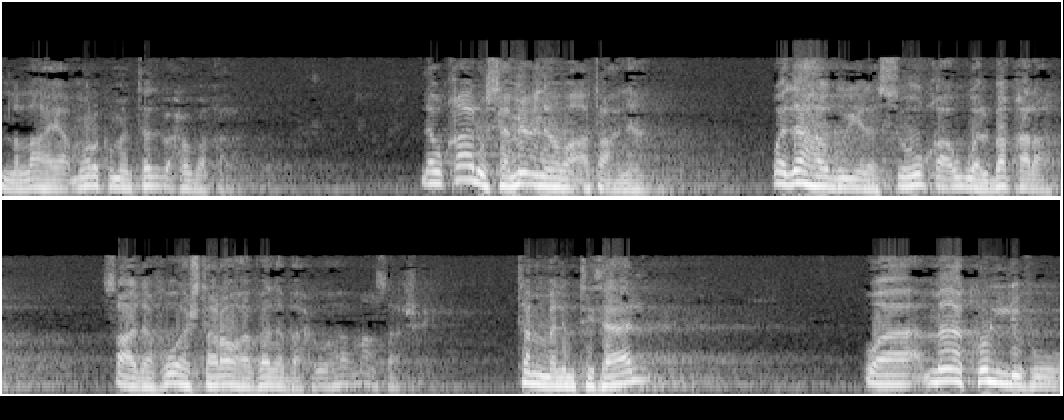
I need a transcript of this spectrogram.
إن الله يأمركم أن تذبحوا بقرة. لو قالوا سمعنا وأطعنا وذهبوا إلى السوق أول بقرة صادفوها اشتروها فذبحوها ما صار شيء. تم الامتثال وما كلفوا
